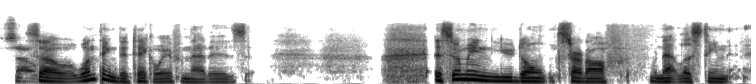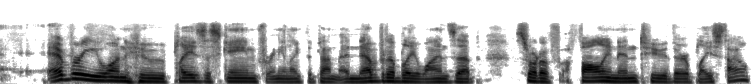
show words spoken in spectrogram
so so one thing to take away from that is assuming you don't start off with net listing everyone who plays this game for any length of time inevitably winds up sort of falling into their play style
